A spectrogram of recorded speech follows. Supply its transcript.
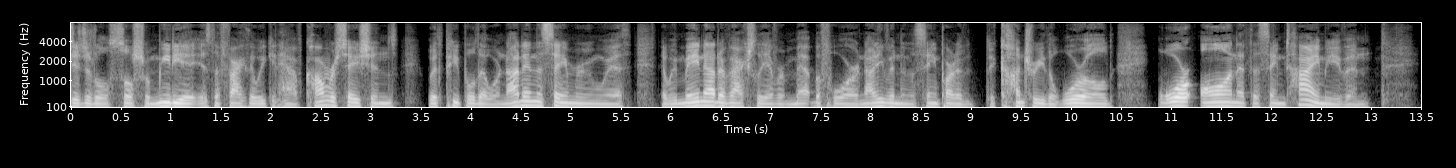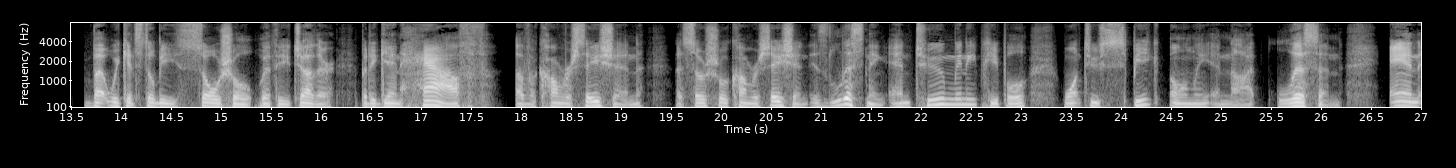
digital social media is the fact that we can have conversations with people that we're not in the same room with, that we may not have actually ever met before, not even in the same part of the country, the world, or on at the same time, even. But we could still be social with each other. But again, half of a conversation, a social conversation, is listening. And too many people want to speak only and not listen. And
